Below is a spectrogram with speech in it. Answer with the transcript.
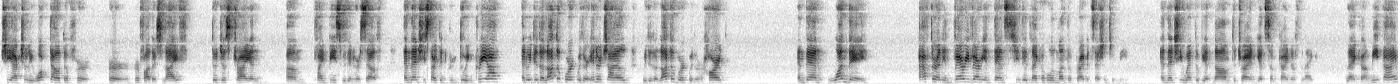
she actually walked out of her her her father's life to just try and um, find peace within herself. And then she started doing Kriya, and we did a lot of work with her inner child. We did a lot of work with her heart. And then one day, after an in very very intense, she did like a whole month of private sessions with me, and then she went to Vietnam to try and get some kind of like like uh, me time.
